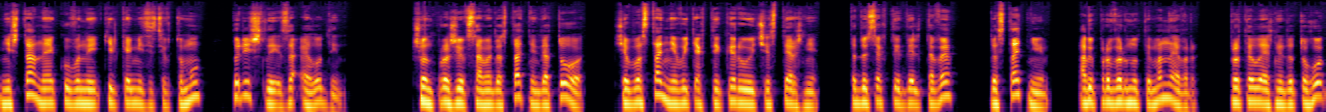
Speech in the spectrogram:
ніж та, на яку вони кілька місяців тому перейшли за Л1. Шон прожив саме достатньо для того, щоб востаннє витягти керуючі стержні та досягти дельта В достатньої, аби провернути маневр, протилежний до того,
